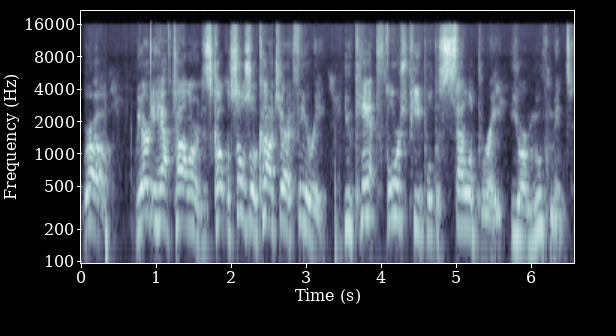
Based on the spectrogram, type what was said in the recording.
Bro, we already have tolerance. It's called the social contract theory. You can't force people to celebrate your movement.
